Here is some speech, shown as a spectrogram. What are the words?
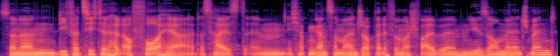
sondern die verzichtet halt auch vorher. Das heißt, ähm, ich habe einen ganz normalen Job bei der Firma Schwalbe im Liaison-Management.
